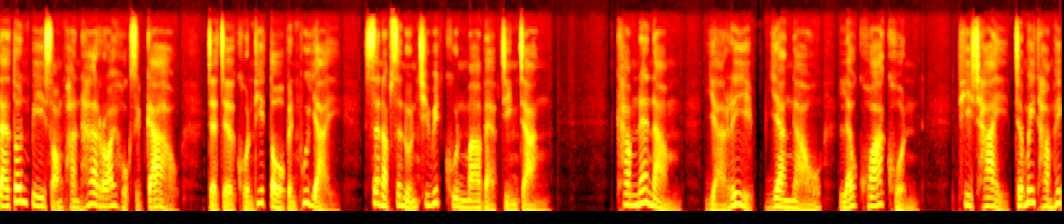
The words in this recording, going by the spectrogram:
แต่ต้นปี 2569 จะเจอคนที่โตเป็นผู้ใหญ่ สนับสนุนชีวิตคุณมาแบบจริงจังคำแนะนำอย่ารีบ อย่าเหงา แล้วคว้าคน ที่ใช่จะไม่ทำให้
